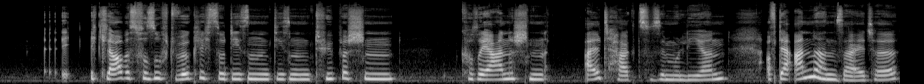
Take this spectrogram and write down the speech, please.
ich glaube, es versucht wirklich so diesen, diesen typischen koreanischen Alltag zu simulieren. Auf der anderen Seite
